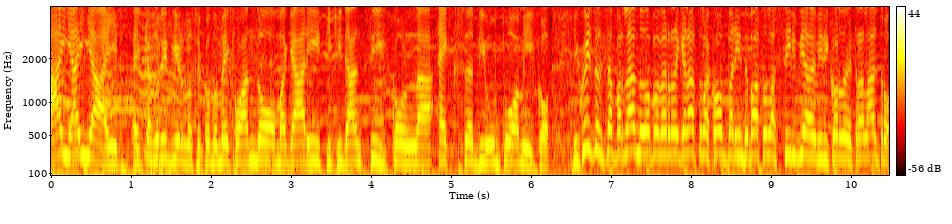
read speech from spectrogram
Ai ai ai, è il caso di dirlo secondo me quando magari ti fidanzi con la ex di un tuo amico. Di questo si sta parlando dopo aver regalato la company in the battle a Silvia. Vi ricordo che tra l'altro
